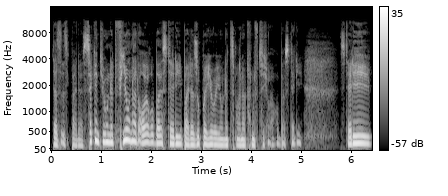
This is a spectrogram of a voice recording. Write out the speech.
das ist bei der Second Unit 400 Euro bei Steady, bei der Superhero Unit 250 Euro bei Steady. Steady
